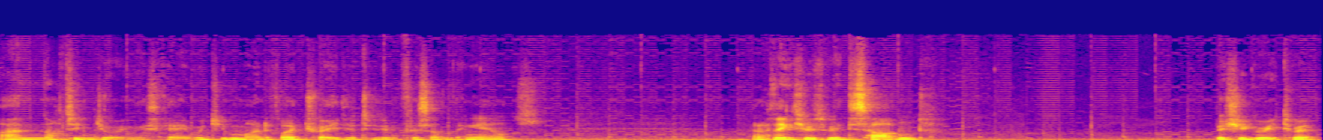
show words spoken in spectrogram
I'm not enjoying this game. Would you mind if I traded it in for something else? And I think she was a bit disheartened, but she agreed to it.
